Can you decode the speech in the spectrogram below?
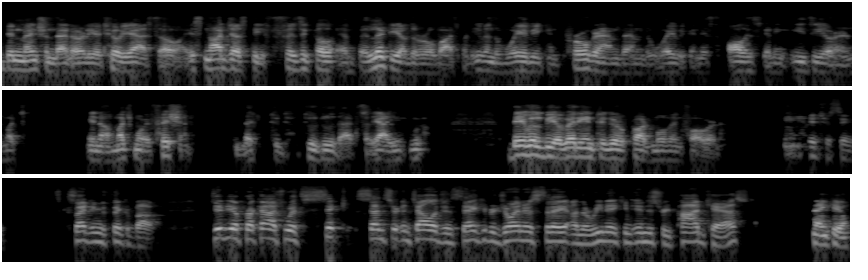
didn't mention that earlier too. Yeah, so it's not just the physical ability of the robots, but even the way we can program them, the way we can, it's all is getting easier and much, you know, much more efficient that, to, to do that. So yeah, you, they will be a very integral part moving forward. Interesting. It's exciting to think about. Divya Prakash with SICK Sensor Intelligence. Thank you for joining us today on the Remaking Industry podcast. Thank you.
